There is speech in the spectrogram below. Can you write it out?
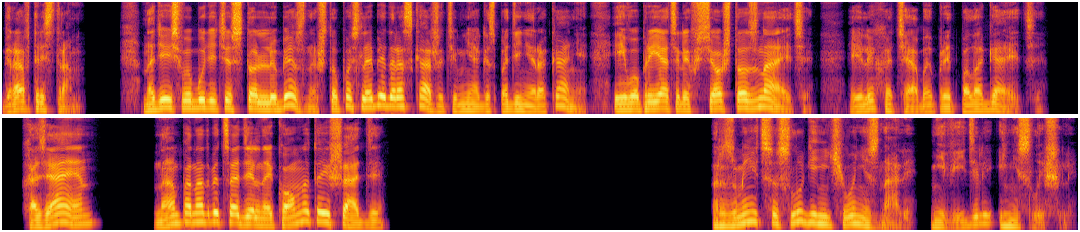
«Граф Тристрам, надеюсь, вы будете столь любезны, что после обеда расскажете мне о господине Ракане и его приятелях все, что знаете, или хотя бы предполагаете. Хозяин, нам понадобится отдельная комната и шадди. Разумеется, слуги ничего не знали, не видели и не слышали.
